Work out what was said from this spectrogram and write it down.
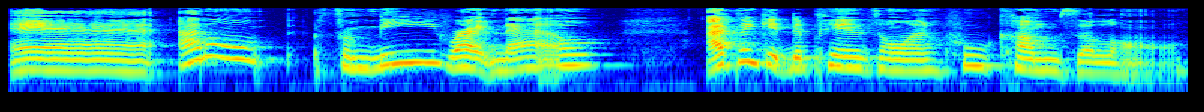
And I don't, for me right now, I think it depends on who comes along.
